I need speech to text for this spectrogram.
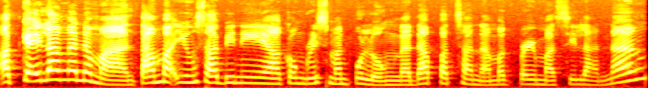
At kailangan naman, tama yung sabi ni ah, Congressman Pulong na dapat sana magperma sila ng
